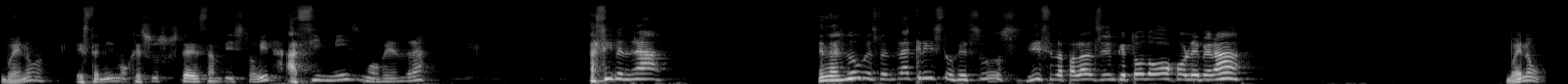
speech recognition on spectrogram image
Bueno, este mismo Jesús que ustedes han visto ir, así mismo vendrá. Así vendrá. En las nubes vendrá Cristo Jesús. Dice la palabra del Señor que todo ojo le verá. Bueno,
